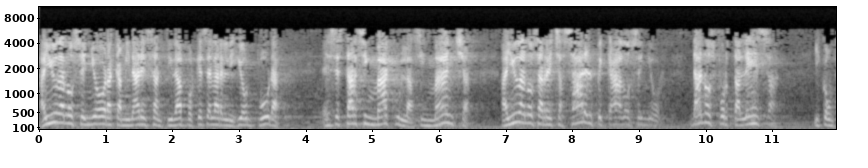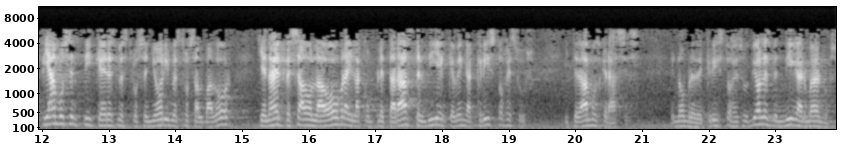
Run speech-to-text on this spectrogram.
Ayúdanos, Señor, a caminar en santidad, porque esa es la religión pura, es estar sin mácula, sin mancha, Ayúdanos a rechazar el pecado, Señor. Danos fortaleza y confiamos en ti que eres nuestro Señor y nuestro Salvador, quien ha empezado la obra y la completará hasta el día en que venga Cristo Jesús. Y te damos gracias. En nombre de Cristo Jesús. Dios les bendiga, hermanos.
